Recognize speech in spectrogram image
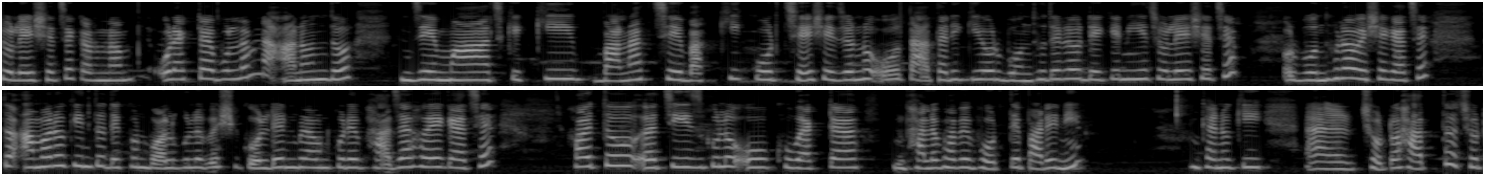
চলে এসেছে। কারণ ওর একটা বললাম না, আনন্দ যে, মা আজকে কি বানাচ্ছে বা কি করছে? সেজন্য ও তাড়াতাড়ি গিয়ে ওর বন্ধুদেরও ডেকে নিয়ে চলে এসেছে। ওর বন্ধুরাও এসে গেছে। তো আমারও কিন্তু দেখুন, বলগুলো বেশ গোল্ডেন ব্রাউন করে ভাজা হয়ে গেছে। হয়তো চিজগুলো ও খুব একটা ভালোভাবে ভরতে পারেনি। কেন কি ছোট হাত তো, ছোট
